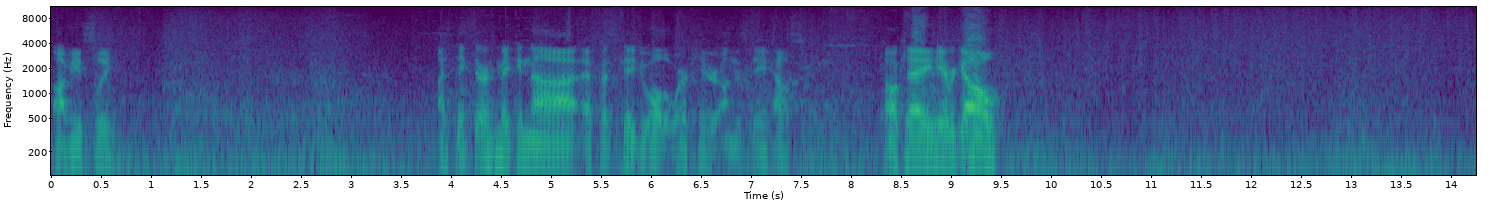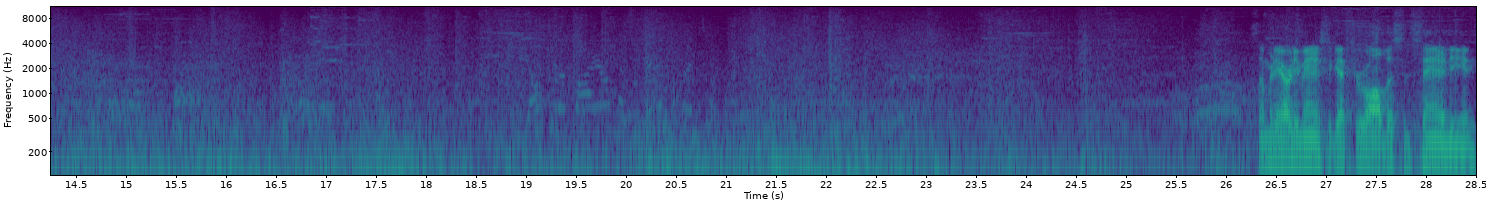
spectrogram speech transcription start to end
obviously. I think they're making uh, FSK do all the work here on this gatehouse. Okay, here we go. Somebody already managed to get through all this insanity and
